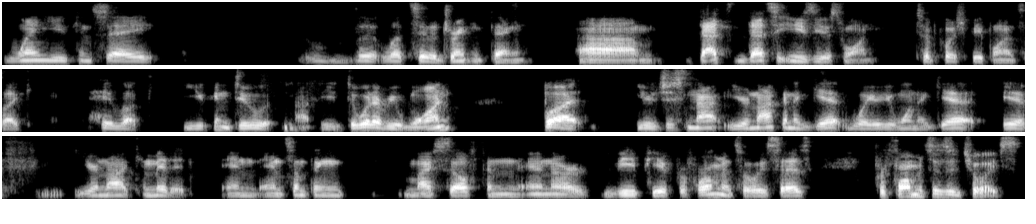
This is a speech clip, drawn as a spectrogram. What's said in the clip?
when you can say the, let's say the drinking thing um, that's that's the easiest one to push people and it's like hey look you can do uh, you do whatever you want but you're just not you're not going to get where you want to get if you're not committed. And and something myself and and our vp of performance always says performance is a choice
